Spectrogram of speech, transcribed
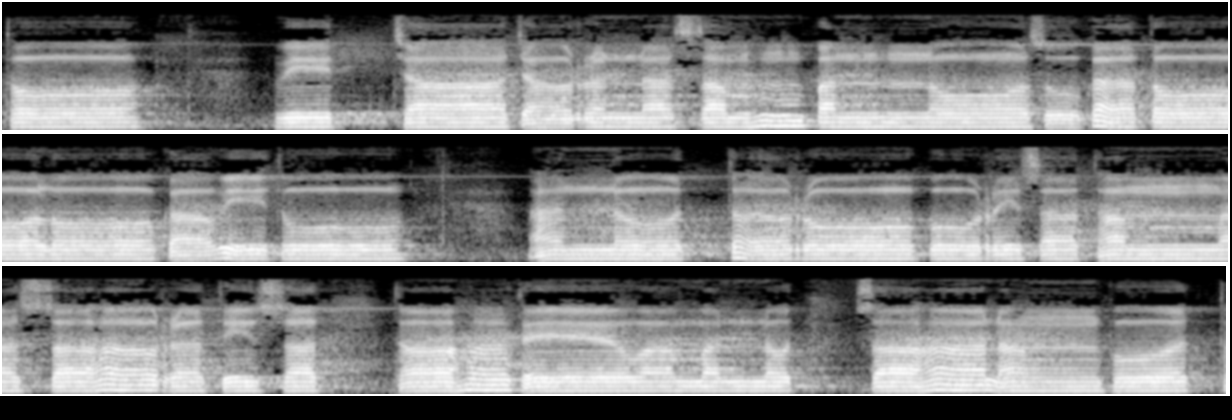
โธวิชาจารณสัมปันโนสุขโตโลกวิทูอนุตตโรปุริสธรรมสารติสัท ธาเทวมนุษย์สานังพุทโธ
